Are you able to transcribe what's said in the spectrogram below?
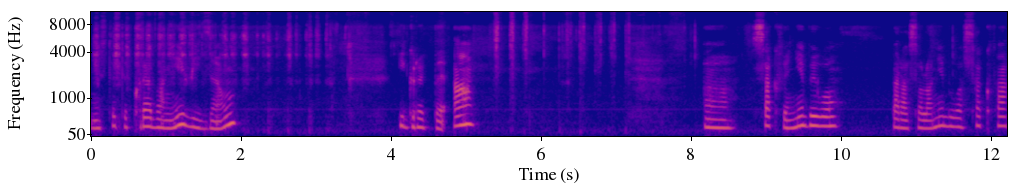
Niestety kraba nie widzę. YBA. A, sakwy nie było. Parasola nie była. Sakwa.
